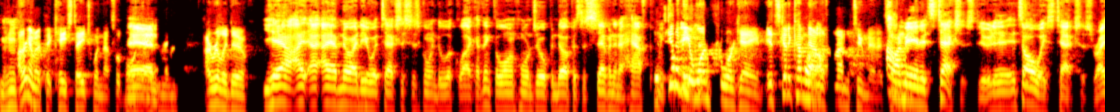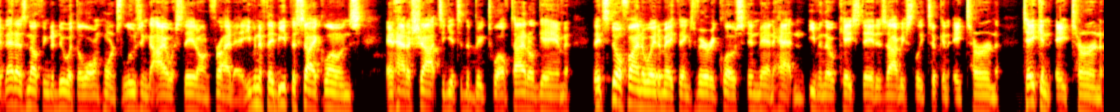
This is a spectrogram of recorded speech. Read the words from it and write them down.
Mm-hmm. I think I'm going to pick K State to win that football Man. game. I really do. Yeah, I, I have no idea what Texas is going to look like. I think the Longhorns opened up as a seven and a half point. It's going to be a one score game. It's going to come down to the final two minutes. I mean, it's Texas, dude. It's always Texas, right? That has nothing to do with the Longhorns losing to Iowa State on Friday. Even if they beat the Cyclones and had a shot to get to the Big 12 title game, they'd still find a way to make things very close in Manhattan, even though K State has obviously taken a turn, taken a turn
